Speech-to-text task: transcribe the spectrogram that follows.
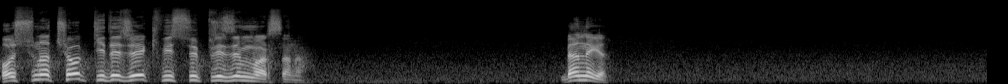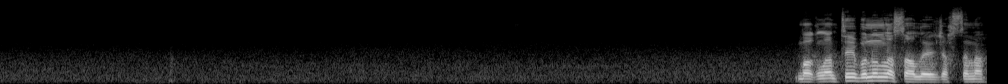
Hoşuna çok gidecek bir sürprizim var sana. Benle gel. Bağlantıyı bununla sağlayacaksın ha.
